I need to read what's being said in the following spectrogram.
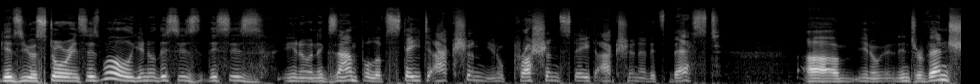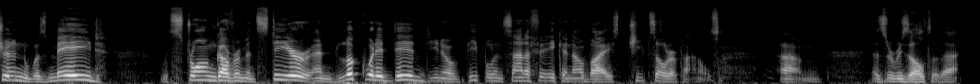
gives you a story and says, well, you know, this is, this is, you know, an example of state action, you know, Prussian state action at its best. Um, you know, an intervention was made with strong government steer, and look what it did. You know, people in Santa Fe can now buy cheap solar panels um, as a result of that.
